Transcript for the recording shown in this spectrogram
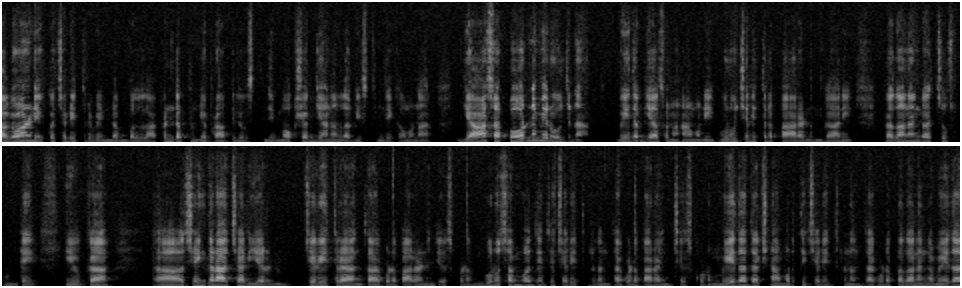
భగవానుడి యొక్క చరిత్ర వినడం వల్ల అఖండ పుణ్య ప్రాప్తి లభిస్తుంది మోక్ష జ్ఞానం లభిస్తుంది కావున వ్యాస పౌర్ణమి రోజున వేదవ్యాస మహాముని గురు చరిత్ర పారణం కానీ ప్రధానంగా చూసుకుంటే ఈ యొక్క శంకరాచార్య చరిత్ర అంతా కూడా పారాయణం చేసుకోవడం గురు సంబంధిత చరిత్రనంతా కూడా పారాయణం చేసుకోవడం మేధా దక్షిణామూర్తి చరిత్రనంతా కూడా ప్రధానంగా మేధా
